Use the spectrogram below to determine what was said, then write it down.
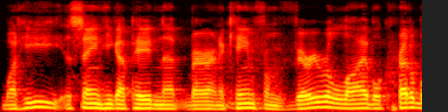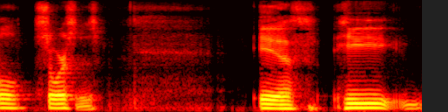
what he is saying he got paid in that bar, and it came from very reliable, credible sources. If he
